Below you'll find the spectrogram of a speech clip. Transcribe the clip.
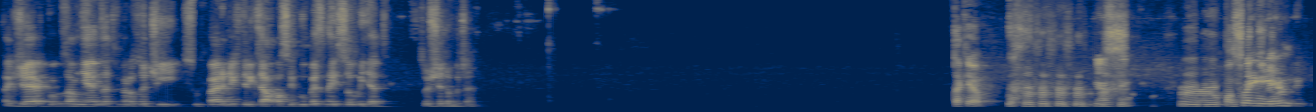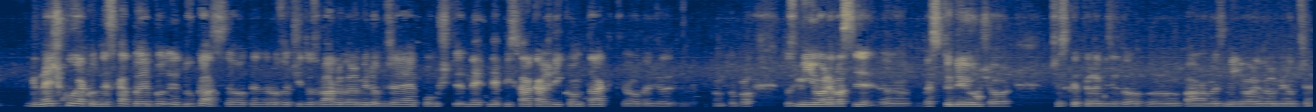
Takže jako za mě zatím rozhodčí super, v některých zápasech vůbec nejsou vidět, což je dobře. Tak jo. Jasně. Mm, poslední jenom, k dnešku, jako dneska to je důkaz, jo, ten rozhodčí to zvládl velmi dobře, pouště, ne, nepískal každý kontakt, jo, takže tam to bylo, to zmiňovali vlastně uh, ve studiu, že jo, České televizi to uh, pánové zmiňovali velmi dobře.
